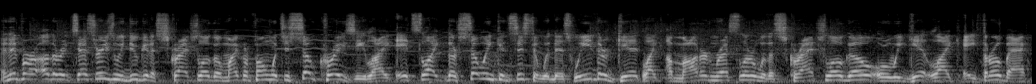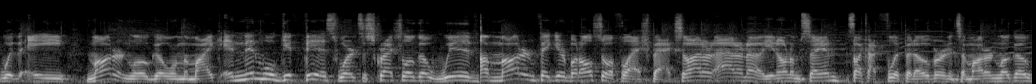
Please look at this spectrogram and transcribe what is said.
And then for our other accessories, we do get a Scratch logo microphone, which is so crazy. Like, it's like they're so inconsistent with this. We either get like a modern wrestler with a Scratch logo or we get like a throwback with a modern logo on the mic, and then we'll get this where it's a scratch logo with a modern figure, but also a flashback. So I don't, I don't know. You know what I'm saying? It's like I flip it over and it's a modern logo.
